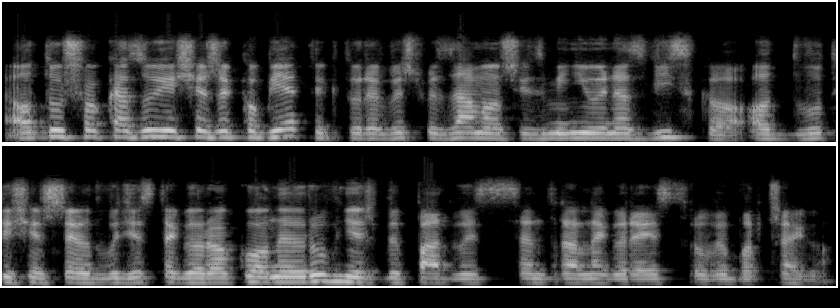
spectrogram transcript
Otóż okazuje się, że kobiety, które wyszły za mąż i zmieniły nazwisko od 2020 roku, one również wypadły z Centralnego Rejestru Wyborczego.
